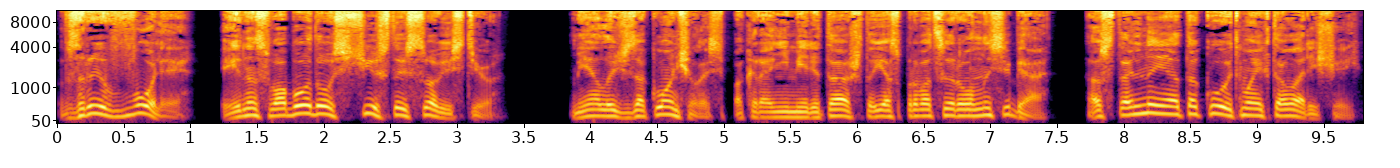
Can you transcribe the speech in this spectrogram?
Взрыв воли. И на свободу с чистой совестью. Мелочь закончилась, по крайней мере та, что я спровоцировал на себя. Остальные атакуют моих товарищей.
